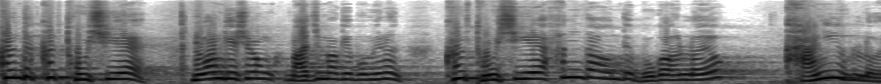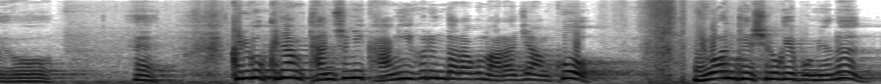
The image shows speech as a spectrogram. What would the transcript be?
그런데 그 도시에 요한계시록 마지막에 보면은 그 도시의 한가운데 뭐가 흘러요? 강이 흘러요. 예. 그리고 그냥 단순히 강이 흐른다라고 말하지 않고 요한계시록에 보면은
